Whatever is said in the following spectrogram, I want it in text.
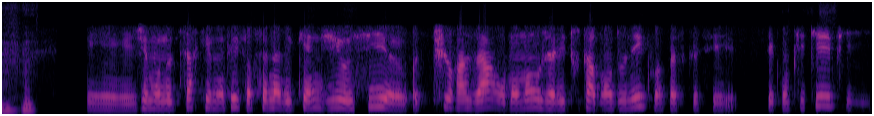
Mhm. Et j'ai mon autre sœur qui est montée sur scène avec Kenji aussi, pur hasard, au moment où j'allais tout abandonner, quoi, parce que c'est, c'est compliqué. Et puis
